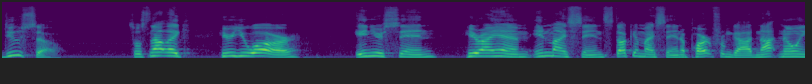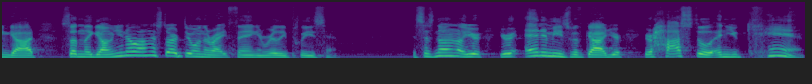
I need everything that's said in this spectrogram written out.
do so. So it's not like here you are in your sin, here I am in my sin, stuck in my sin, apart from God, not knowing God, suddenly going, you know what, I'm going to start doing the right thing and really please Him. It says, no, no, no, you're, you're enemies with God. You're, you're hostile, and you can't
